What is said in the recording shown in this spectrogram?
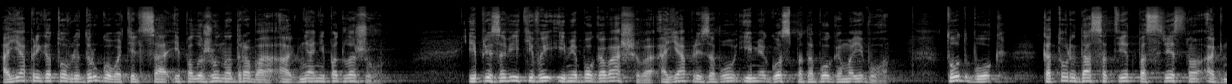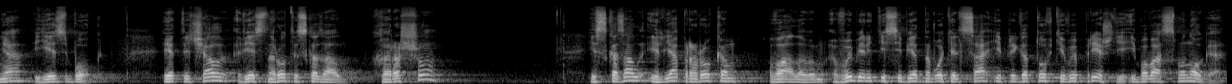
а я приготовлю другого тельца и положу на дрова, а огня не подложу. И призовите вы имя Бога вашего, а я призову имя Господа Бога моего. Тот Бог, который даст ответ посредством огня, есть Бог». И отвечал весь народ и сказал, «Хорошо». И сказал Илья пророкам Валовым, «Выберите себе одного тельца и приготовьте вы прежде, ибо вас много,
